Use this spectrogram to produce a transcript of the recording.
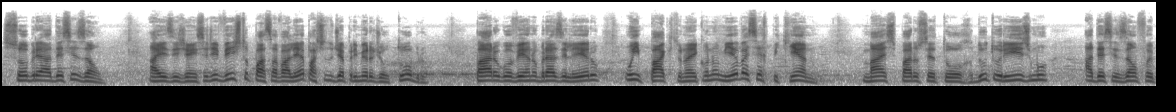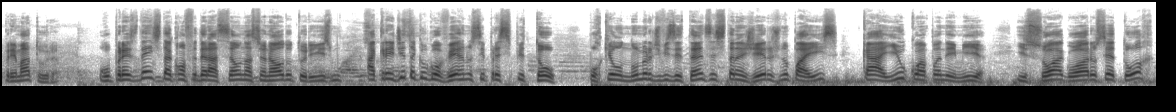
sobre a decisão. A exigência de visto passa a valer a partir do dia 1 de outubro. Para o governo brasileiro, o impacto na economia vai ser pequeno, mas para o setor do turismo, a decisão foi prematura. O presidente da Confederação Nacional do Turismo acredita que o governo se precipitou porque o número de visitantes estrangeiros no país caiu com a pandemia e só agora o setor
